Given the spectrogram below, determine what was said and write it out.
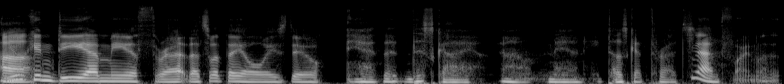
you Uh, can DM me a threat. That's what they always do. yeah, th- this guy, oh man, he does get threats. Yeah, I'm fine with it.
